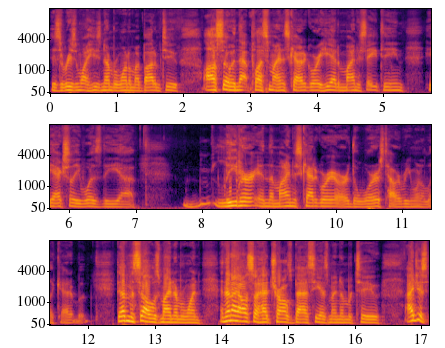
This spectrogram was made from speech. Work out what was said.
is the reason why he's number one on my bottom two. Also in that plus minus category, he had a minus 18. He actually was the uh, leader in the minus category or the worst, however you want to look at it. But Devin Vassell was my number one. And then I also had Charles Bassey as my number two. I just,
